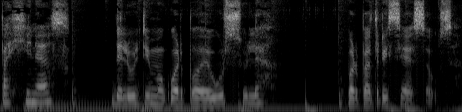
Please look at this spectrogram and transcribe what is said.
páginas del último cuerpo de Úrsula por Patricia de Sousa.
